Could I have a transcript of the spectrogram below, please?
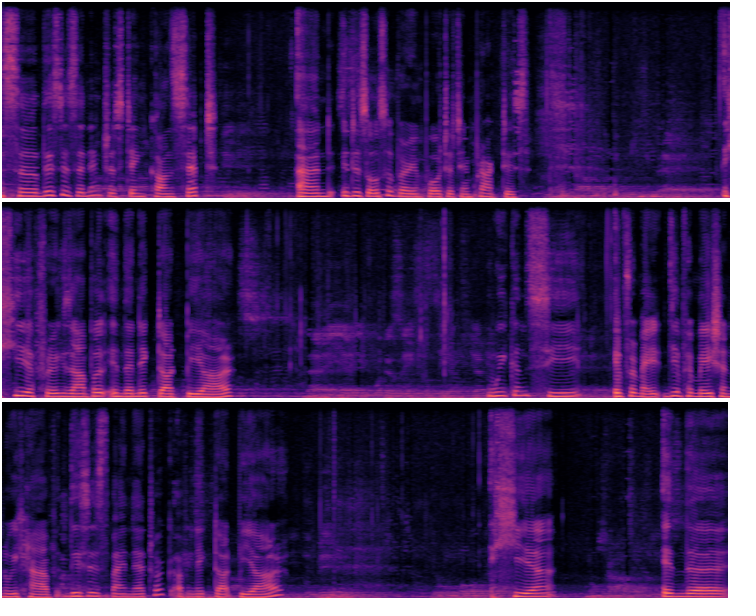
So this is an interesting concept, and it is also very important in practice. Here, for example, in the nic.br, we can see informa the information we have. This is my network of nic.br. Here in the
